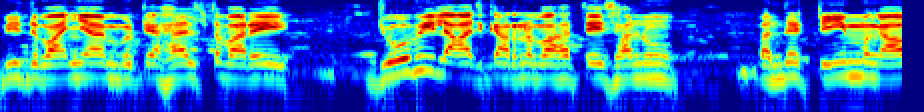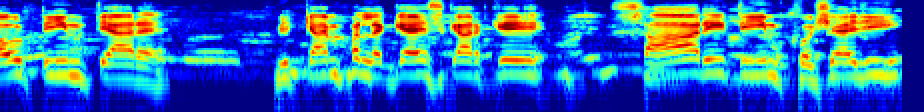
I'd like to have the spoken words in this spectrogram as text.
ਵੀ ਦਵਾਈਆਂ ਹੈਲਥ ਬਾਰੇ ਜੋ ਵੀ ਇਲਾਜ ਕਰਨ ਵਾਸਤੇ ਸਾਨੂੰ ਬੰਦੇ ਟੀਮ ਮੰਗਾਓ ਟੀਮ ਤਿਆਰ ਹੈ। ਵੀ ਕੈਂਪ ਲੱਗਿਆ ਇਸ ਕਰਕੇ ਸਾਰੀ ਟੀਮ ਖੁਸ਼ ਹੈ ਜੀ।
